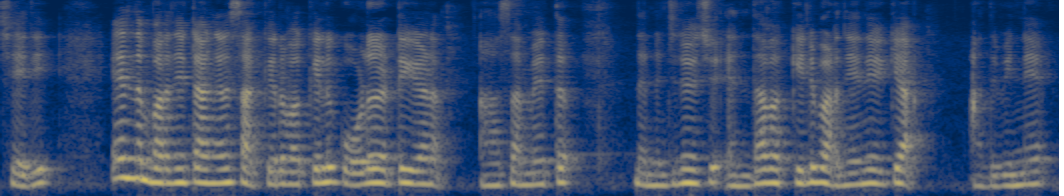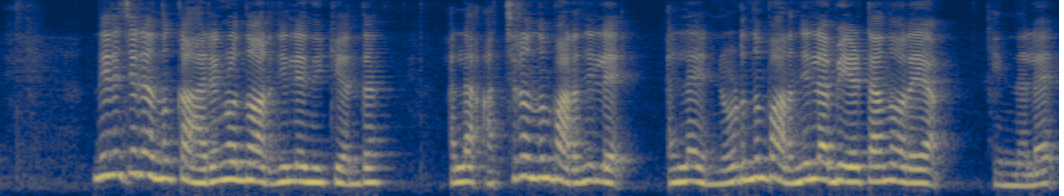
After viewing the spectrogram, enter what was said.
ശരി എന്നും പറഞ്ഞിട്ട് അങ്ങനെ സക്കീർ വക്കീൽ കോൾ കട്ട് ചെയ്യണം. ആ സമയത്ത് നിരഞ്ജന ചോദിച്ചു എന്താ വക്കീൽ പറഞ്ഞതെന്ന് ചോദിക്കുക അത് പിന്നെ നിരഞ്ജന ഒന്നും കാര്യങ്ങളൊന്നും അറിഞ്ഞില്ലേ എനിക്ക് എന്ത് അല്ല അച്ഛനൊന്നും പറഞ്ഞില്ലേ? അല്ല എന്നോടൊന്നും പറഞ്ഞില്ല ബിയേട്ടാന്ന് പറയാം. ഇന്നലെ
